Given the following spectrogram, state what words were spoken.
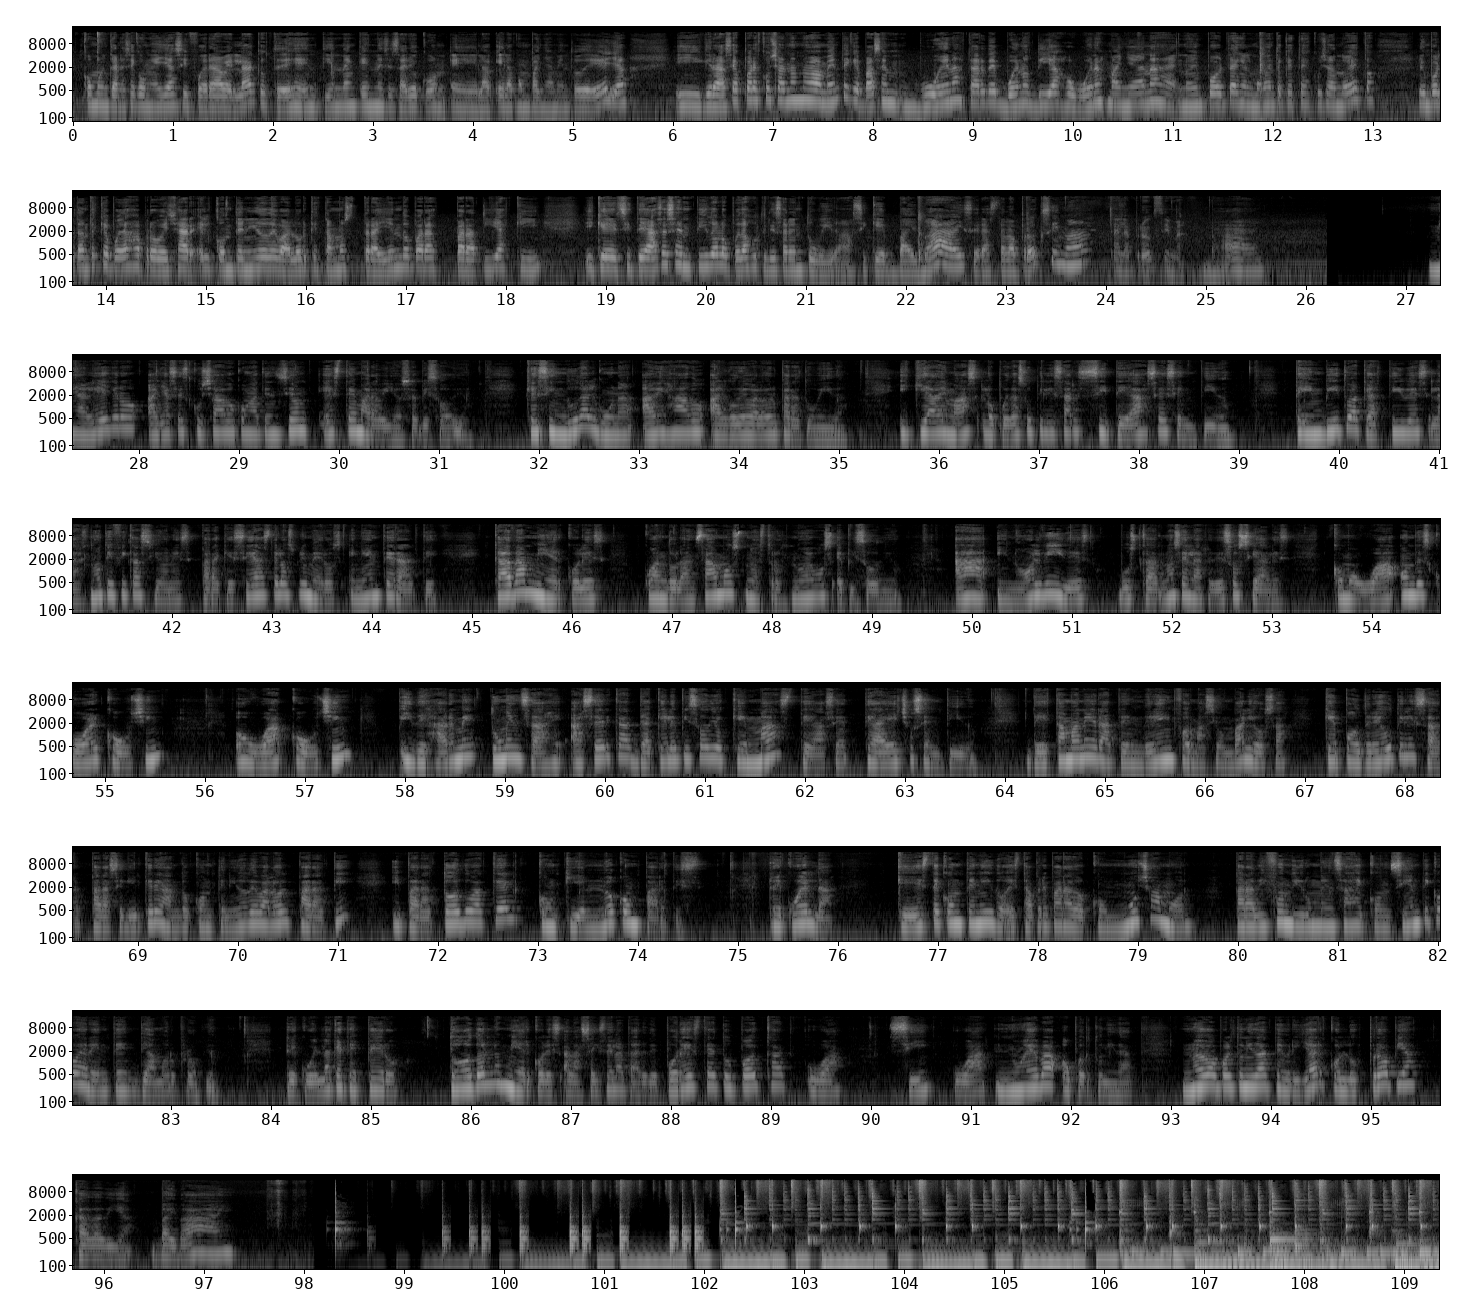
comunicarse con ella si fuera verdad, que ustedes entiendan que es necesario con eh, el acompañamiento de ella. Y gracias por escucharnos nuevamente, que pasen buenas tardes, buenos días o buenas mañanas, no importa en el momento que estés escuchando esto. Lo importante es que puedas aprovechar el contenido de valor que estamos trayendo para, para ti aquí y que si te hace sentido lo puedas utilizar en tu vida. Así que bye bye, será hasta la próxima. Hasta la próxima. Bye. Me alegro hayas escuchado con atención este maravilloso episodio, que sin duda alguna ha dejado algo de valor para tu vida y que además lo puedas utilizar si te hace sentido. Te invito a que actives las notificaciones para que seas de los primeros en enterarte cada miércoles cuando lanzamos nuestros nuevos episodios. Ah, y no olvides buscarnos en las redes sociales como WA coaching o WA Coaching y dejarme tu mensaje acerca de aquel episodio que más te, hace, te ha hecho sentido. De esta manera tendré información valiosa que podré utilizar para seguir creando contenido de valor para ti y para todo aquel con quien lo compartes. Recuerda que este contenido está preparado con mucho amor para difundir un mensaje consciente y coherente de amor propio. Recuerda que te espero todos los miércoles a las 6 de la tarde por este tu podcast UA. Sí, UA, nueva oportunidad. Nueva oportunidad de brillar con luz propia cada día. Bye bye.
